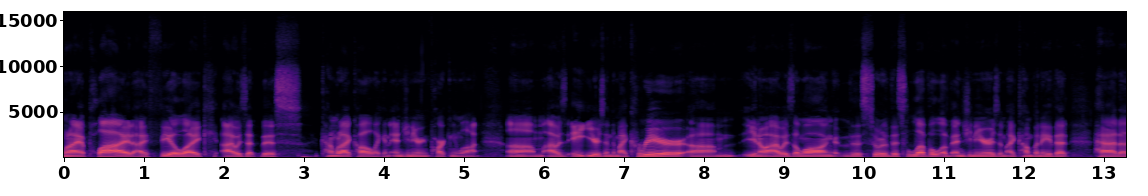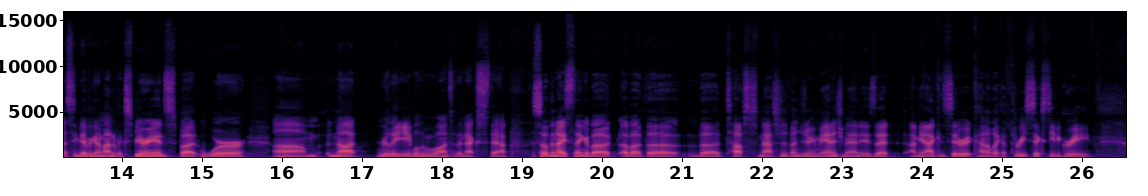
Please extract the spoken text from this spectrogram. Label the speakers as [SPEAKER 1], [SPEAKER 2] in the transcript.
[SPEAKER 1] when I applied, I feel like I was at this kind of what I call like an engineering parking lot. Um, I was eight years into my career. Um, you know, I was along this sort of this level of engineers at my company that had a significant amount of experience, but were um, not really able to move on to the next step. So the nice thing about about the the Tufts Masters of Engineering Management is that I mean I consider it kind of like a 360 degree.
